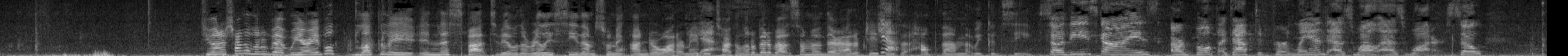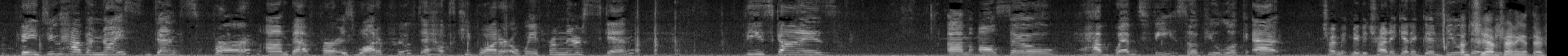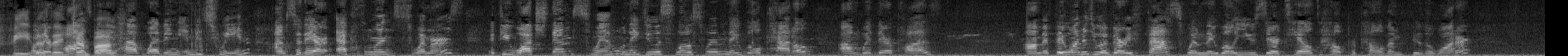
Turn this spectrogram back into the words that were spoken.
Do you want to talk a little bit? We are able, luckily, in this spot to be able to really see them swimming underwater. Maybe Yes. talk a little bit about some of their adaptations Yeah. that help them that we could see. So these guys are both adapted for land as well as water. So They do have a nice dense fur. Um, that fur is waterproof. It helps keep water away from their skin. These guys um, also have webbed feet. So if you look at, try maybe try to get a good view. I'm, of their I'm feet, trying to get their feet as their they paws, jump off. They have webbing in between. Um, so they are excellent swimmers. If you watch them swim, when they do a slow swim, they will paddle um, with their paws. Um, if they want to do a very fast swim, they will use their tail to help propel them through the water.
